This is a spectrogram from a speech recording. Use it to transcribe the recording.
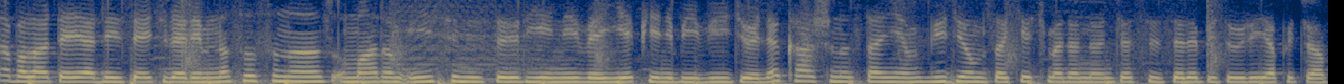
Merhabalar değerli izleyicilerim. Nasılsınız? Umarım iyisinizdir. Yeni ve yepyeni bir video ile karşınızdayım. Videomuza geçmeden önce sizlere bir duyuru yapacağım.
